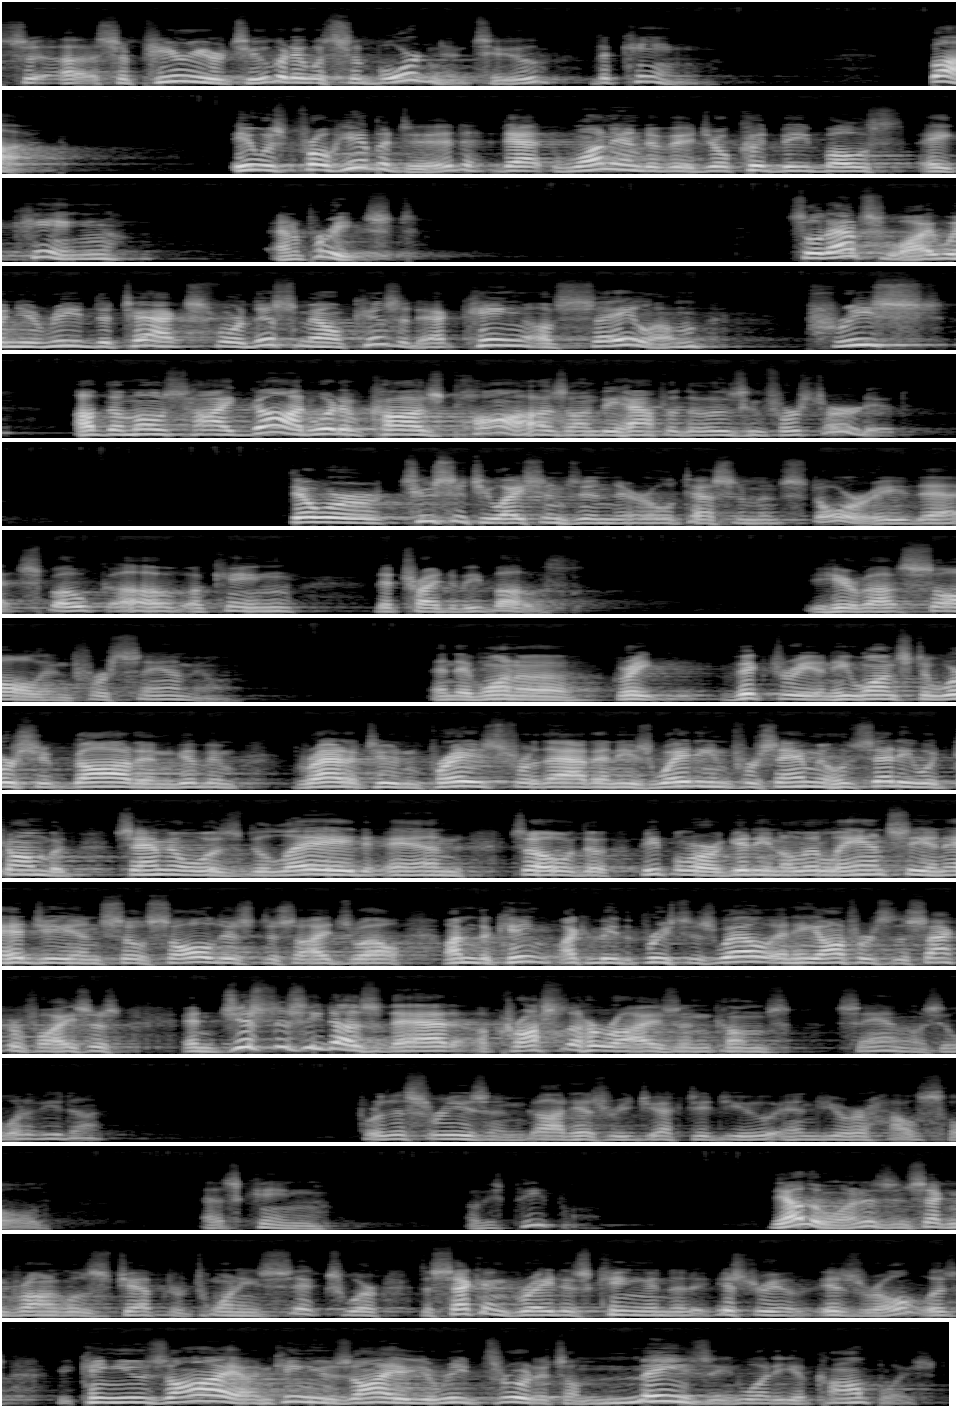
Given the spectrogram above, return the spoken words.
uh, superior to, but it was subordinate to the king. But it was prohibited that one individual could be both a king and a priest. So that's why when you read the text for this Melchizedek, king of Salem, priest of the Most High God, would have caused pause on behalf of those who first heard it. There were two situations in their Old Testament story that spoke of a king that tried to be both. You hear about Saul in 1 Samuel. And they've won a great victory, and he wants to worship God and give him gratitude and praise for that. And he's waiting for Samuel, who said he would come, but Samuel was delayed. And so the people are getting a little antsy and edgy. And so Saul just decides, well, I'm the king, I can be the priest as well. And he offers the sacrifices. And just as he does that, across the horizon comes Samuel. He said, What have you done? For this reason, God has rejected you and your household as king of his people. The other one is in Second Chronicles chapter 26, where the second greatest king in the history of Israel was King Uzziah. And King Uzziah, you read through it, it's amazing what he accomplished.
